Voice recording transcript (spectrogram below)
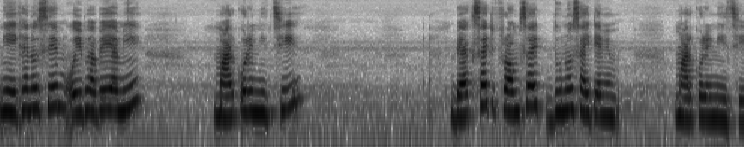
নিয়ে এখানেও সেম ওইভাবেই আমি মার করে নিচ্ছি। ব্যাক সাইড ফ্রম সাইড, দুনো সাইডে আমি মার করে নিয়েছি।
